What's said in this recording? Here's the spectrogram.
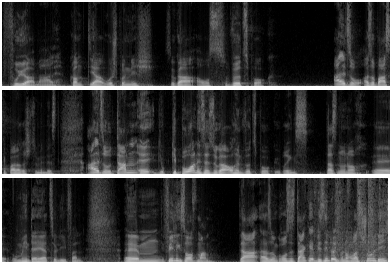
früher mal. Kommt ja ursprünglich sogar aus Würzburg. Also, also basketballerisch zumindest. Also, dann, äh, geboren ist er sogar auch in Würzburg übrigens. Das nur noch, äh, um hinterher zu liefern. Ähm, Felix Hoffmann, da also ein großes Danke. Wir sind euch noch was schuldig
